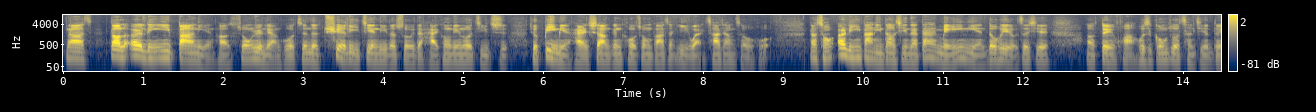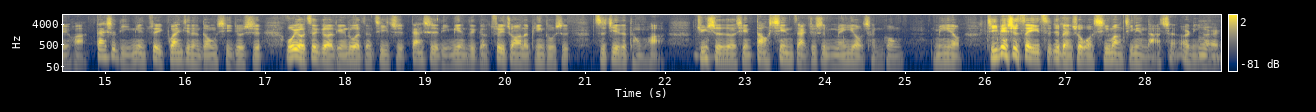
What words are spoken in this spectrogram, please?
那到了二零一八年，哈，中日两国真的确立建立了所谓的海空联络机制，就避免海上跟空中发生意外、擦枪走火。那从二零一八年到现在，大概每一年都会有这些呃对话或是工作层级的对话，但是里面最关键的东西就是我有这个联络的机制，但是里面这个最重要的拼图是直接的通话，军事热线到现在就是没有成功。没有，即便是这一次，日本说我希望今年达成二零二二，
